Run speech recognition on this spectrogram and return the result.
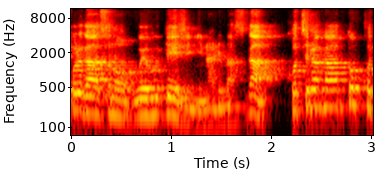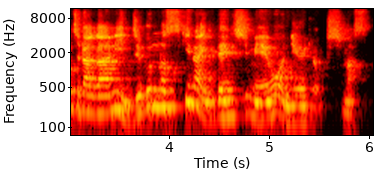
これがそのウェブページになりますが、こちら側とこちら側に自分の好きな遺伝子名を入力します。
